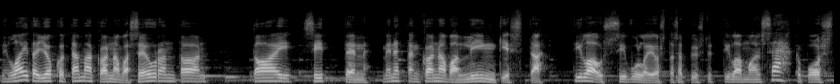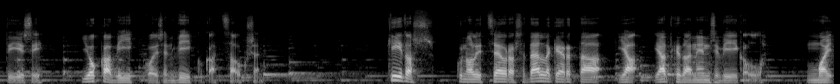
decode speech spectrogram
niin laita joko tämä kanava seurantaan tai sitten mene tämän kanavan linkistä tilaussivulle, josta sä pystyt tilaamaan sähköpostiisi joka viikkoisen viikkokatsauksen. Kiitos, kun olit seurassa tällä kertaa ja jatketaan ensi viikolla. Moi!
